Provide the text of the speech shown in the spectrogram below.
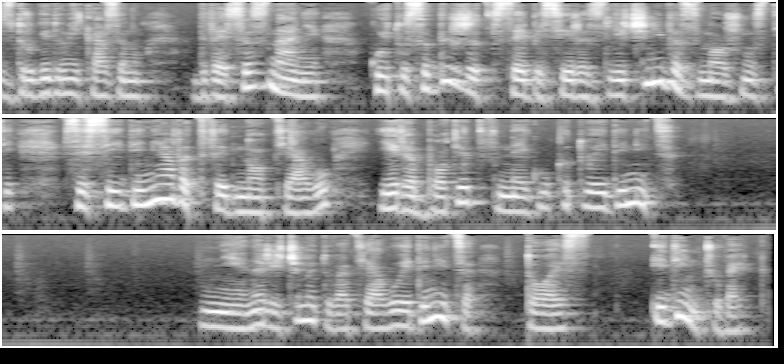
С други думи казано, две съзнания, които съдържат в себе си различни възможности, се съединяват в едно тяло и работят в него като единица. Ние наричаме това тяло единица, т.е. един човек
